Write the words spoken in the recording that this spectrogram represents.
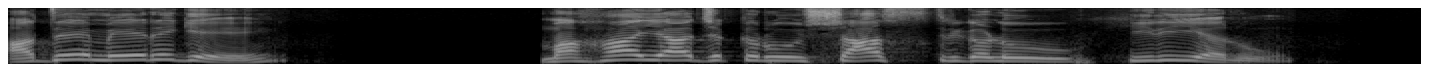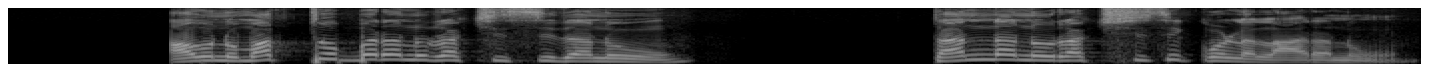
ಅದೇ ಮೇರೆಗೆ ಮಹಾಯಾಜಕರು, ಶಾಸ್ತ್ರಿಗಳು, ಹಿರಿಯರು, ಅವನು ಮತ್ತೊಬ್ಬರನ್ನು ರಕ್ಷಿಸಿದನು. ತನ್ನನ್ನು ರಕ್ಷಿಸಿಕೊಳ್ಳಲಾರನು.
